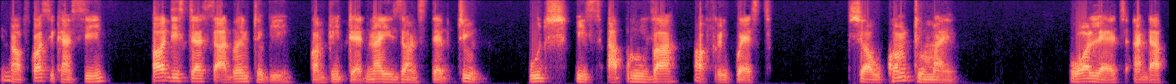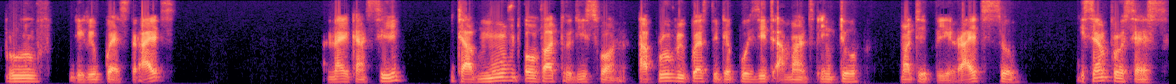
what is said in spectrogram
Now, of course, you can see all these steps are going to be completed. Now is on step two, which is approval of request. So I will come to my wallet and approve the request, right? now you can see it have moved over to this one, approve request to deposit amount into Multipli, right? So the same process,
